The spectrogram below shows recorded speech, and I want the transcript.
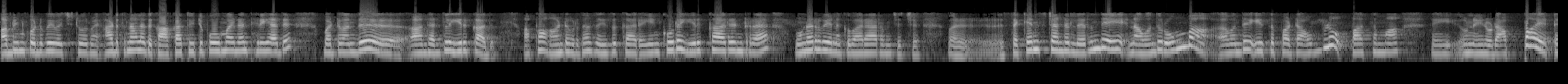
அப்படின்னு கொண்டு போய் வச்சுட்டு வருவேன். அடுத்த நாள் அது காக்கா தூக்கிட்டு போகுமா என்னன்னு தெரியாது. பட் வந்து அந்த இடத்துல இருக்காது. அப்பா ஆண்டவர் தான் இருக்காரு. என் கூட இருக்காருன்ற உணர்வு எனக்கு வர ஆரம்பிச்சிச்சு. செகண்ட் ஸ்டாண்டர்ட்ல இருந்தே நான் வந்து ரொம்ப வந்து ஏசப்பாட்ட அவ்வளோ பாசமாக என்னோட அப்பா கிட்ட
